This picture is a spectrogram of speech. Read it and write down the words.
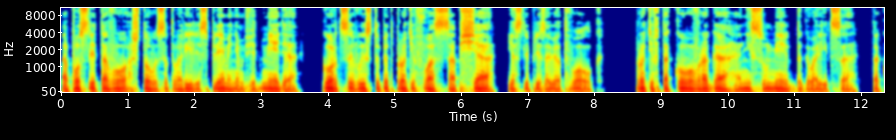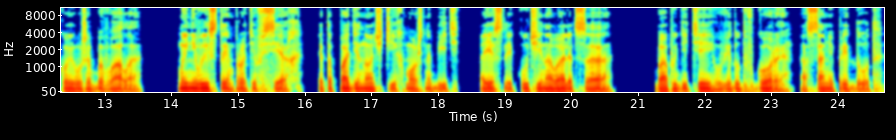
А после того, что вы сотворили с племенем ведмедя, горцы выступят против вас сообща, если призовет волк. Против такого врага они сумеют договориться. Такое уже бывало. Мы не выстоим против всех. Это поодиночке их можно бить. А если кучей навалятся... Баб и детей уведут в горы, а сами придут.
